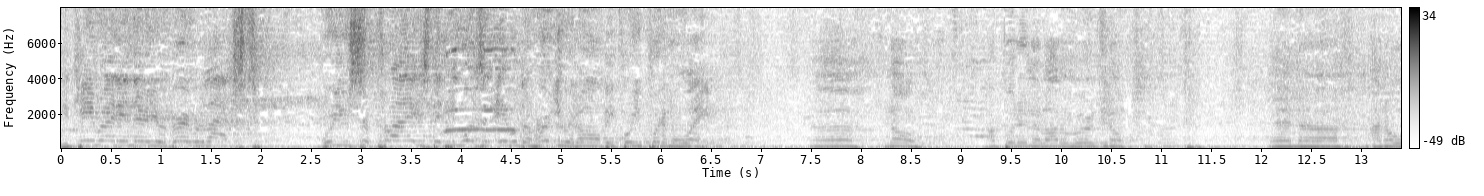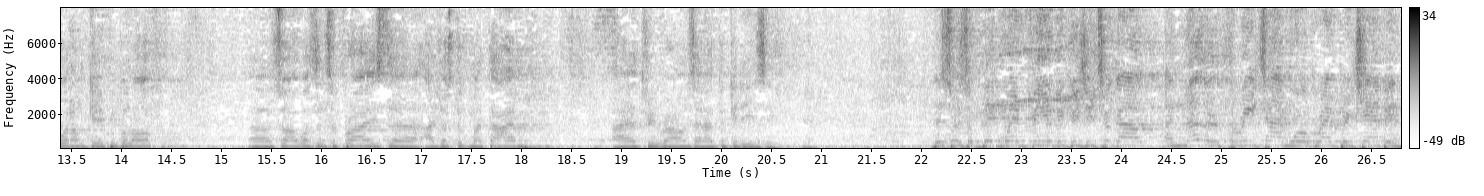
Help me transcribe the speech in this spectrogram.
You came right in there, you were very relaxed. Were you surprised that he wasn't able to hurt you at all before you put him away? Uh, no, I put in a lot of work, you know, and uh, I know what I'm capable of. Uh, so I wasn't surprised. Uh, I just took my time. I had three rounds and I took it easy. Yeah. This was a big win for you because you took out another three-time World Grand Prix champion,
